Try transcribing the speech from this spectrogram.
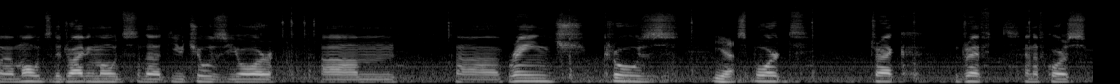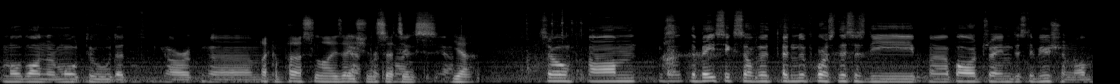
uh, modes, the driving modes that you choose your um, uh, range, cruise, yeah, sport, track, drift, and of course mode one or mode two that are um, like a personalization Yeah, settings. personalised, Yeah. so um, the, the basics of it, and of course this is the uh, powertrain distribution knob,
